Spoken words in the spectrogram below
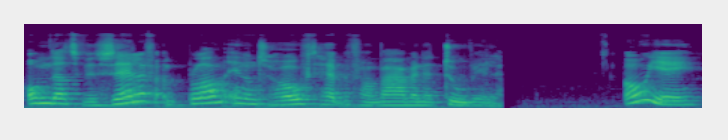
Omdat we zelf een plan in ons hoofd hebben van waar we naartoe willen. Oh jee,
